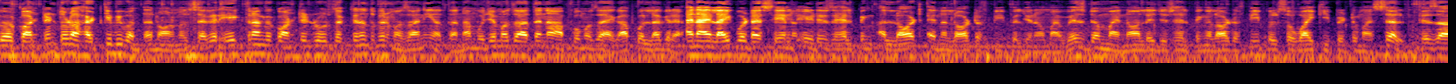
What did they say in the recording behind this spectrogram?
कंटेंट थोड़ा हट के भी बनता है नॉर्मल से। अगर एक तरह का कंटेंट रोज रखते ना तो फिर मज़ा नहीं आता। ना मुझे मज़ा आता है ना आपको मज़ा आएगा, आपको लग रहा है। And I like what I send it is helping a lot lot and a lot of people you know my wisdom my knowledge is helping a lot lot of people so why keep it to myself Fiza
